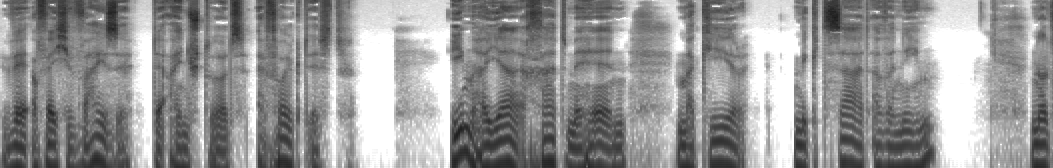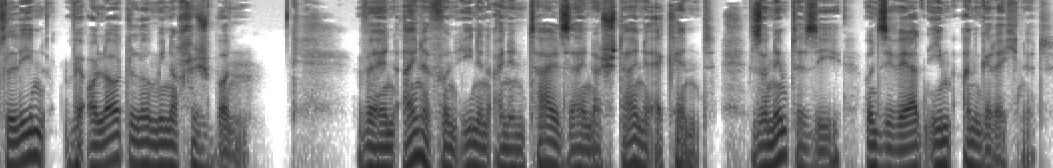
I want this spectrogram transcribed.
wer auf welche Weise der Einsturz erfolgt ist. Im haya achat mehen makir mikzat avanim notlin ve'olot lo min wenn einer von ihnen einen Teil seiner Steine erkennt, so nimmt er sie und sie werden ihm angerechnet.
